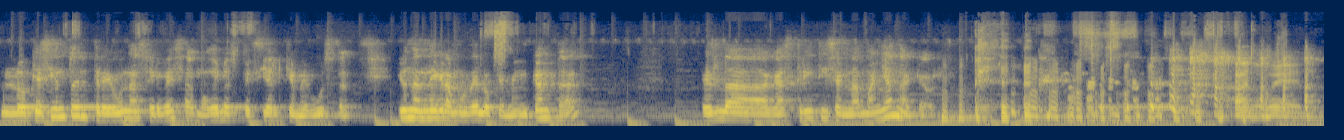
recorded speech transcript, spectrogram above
Lo que siento entre una cerveza modelo especial que me gusta y una negra modelo que me encanta es la gastritis en la mañana, cabrón. Ah, no, bueno.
